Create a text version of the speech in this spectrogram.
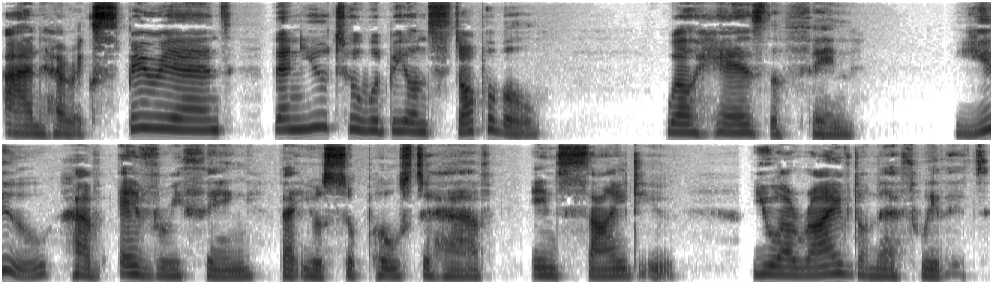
and her experience, then you two would be unstoppable. Well, here's the thing you have everything that you're supposed to have inside you. You arrived on earth with it.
